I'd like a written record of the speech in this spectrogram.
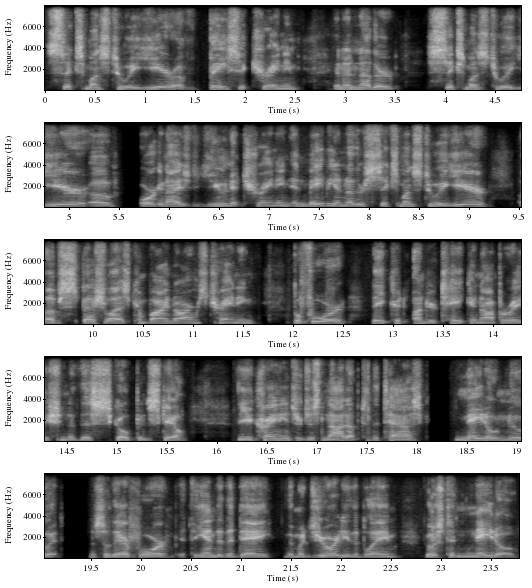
six months to a year of basic training and another six months to a year of organized unit training and maybe another six months to a year of specialized combined arms training before they could undertake an operation of this scope and scale. The Ukrainians are just not up to the task. NATO knew it. And so, therefore, at the end of the day, the majority of the blame goes to NATO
